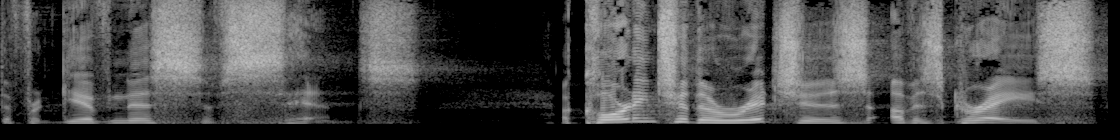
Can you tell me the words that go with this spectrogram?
the forgiveness of sins. According to the riches of His grace,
